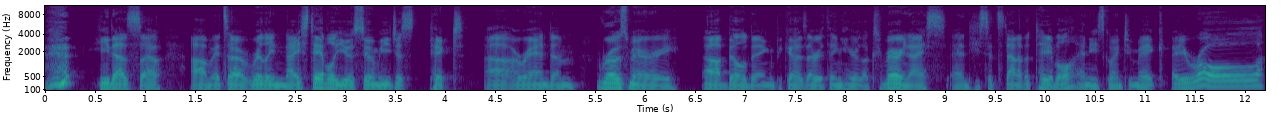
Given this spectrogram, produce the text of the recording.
he does so. Um, it's a really nice table. You assume he just picked uh, a random rosemary uh, building because everything here looks very nice. And he sits down at the table and he's going to make a roll.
